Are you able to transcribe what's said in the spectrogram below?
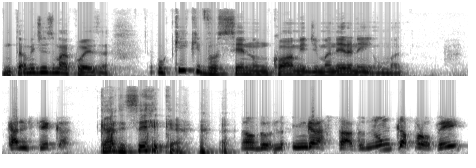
Então me diz uma coisa, o que que você não come de maneira nenhuma? Carne seca. Carne seca? não, engraçado, nunca provei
